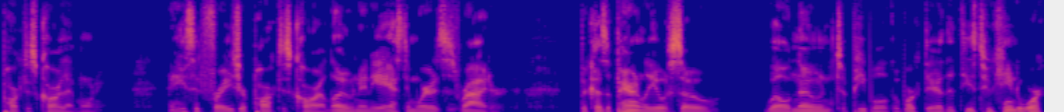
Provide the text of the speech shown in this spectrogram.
parked his car that morning. And he said Frazier parked his car alone, and he asked him where is his rider, because apparently it was so well known to people that worked there that these two came to work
